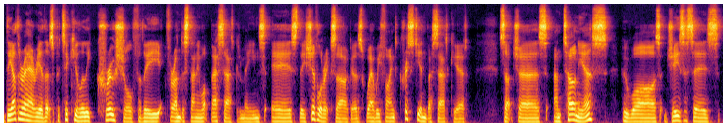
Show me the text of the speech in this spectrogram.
The other area that's particularly crucial for the for understanding what Berserker means is the chivalric sagas, where we find Christian Berserkir, such as Antonius, who was Jesus's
